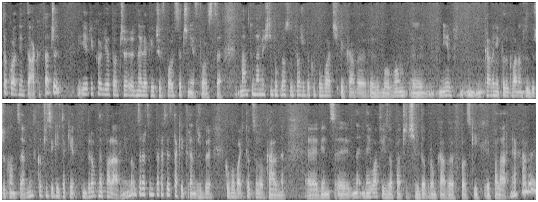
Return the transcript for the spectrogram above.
Dokładnie tak. Znaczy, jeżeli chodzi o to, czy najlepiej, czy w Polsce, czy nie w Polsce. Mam tu na myśli po prostu to, żeby kupować kawę z głową, y, nie, kawę nie produkowaną przez duże koncerny, tylko przez jakieś takie drobne palarnie. No zresztą teraz jest taki trend, żeby kupować to, co lokalne, e, więc e, najłatwiej zapatrzyć się w dobrą kawę w polskich palarniach, ale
